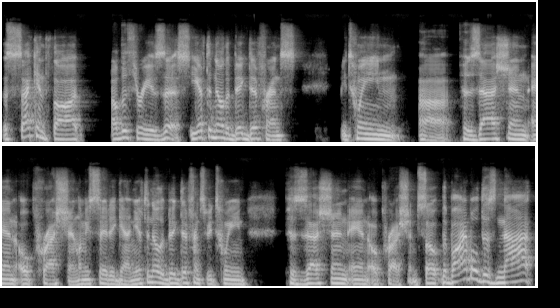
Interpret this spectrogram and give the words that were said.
The second thought of the three is this you have to know the big difference between uh, possession and oppression. Let me say it again. You have to know the big difference between possession and oppression. So, the Bible does not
